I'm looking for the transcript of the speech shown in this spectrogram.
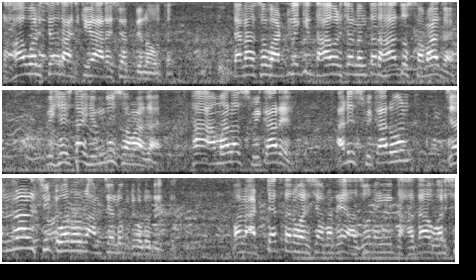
दहा वर्ष राजकीय आरक्षण दिलं होतं. त्यांना असं वाटलं की दहा वर्षानंतर हा जो समाज आहे विशेषतः हिंदू समाज आहे हा आम्हाला स्वीकारेल आणि स्वीकारून जनरल सीटवरून आमचे लोक निवडून येतील. पण अठ्ठ्याहत्तर वर्षामध्ये अजूनही दहा दहा वर्ष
